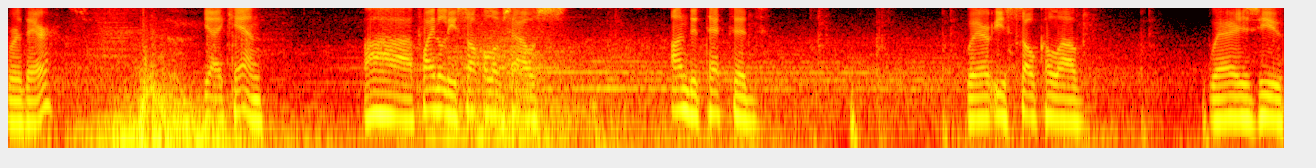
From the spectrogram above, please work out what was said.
We're there? Yeah, I can. Ah, finally, Sokolov's house. Undetected. Where is Sokolov? Where is you?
